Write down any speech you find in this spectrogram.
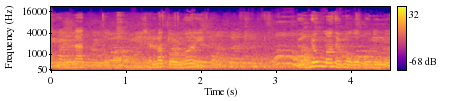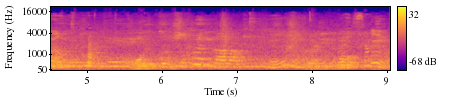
젤라또. 젤라또 얼마나 몇 년 만에 먹어보는 거야? 응. 응.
